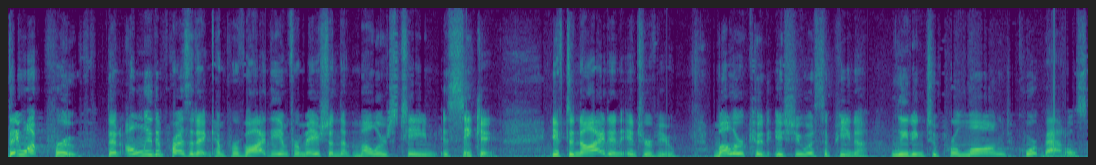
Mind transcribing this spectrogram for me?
They want proof that only the president can provide the information that Mueller's team is seeking. If denied an interview, Mueller could issue a subpoena, leading to prolonged court battles.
